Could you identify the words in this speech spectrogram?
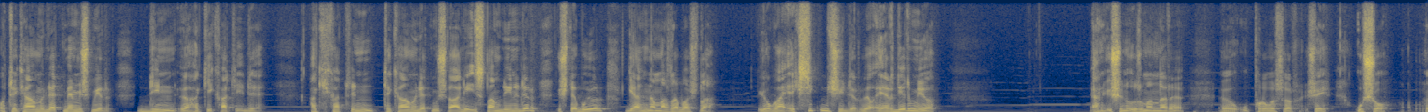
O tekamül etmemiş bir din ve hakikat idi. Hakikatin tekamül etmiş hali İslam dinidir. İşte buyur gel namaza başla. Yoga eksik bir şeydir ve erdirmiyor. Yani işin uzmanları e, profesör şey Uşo e,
